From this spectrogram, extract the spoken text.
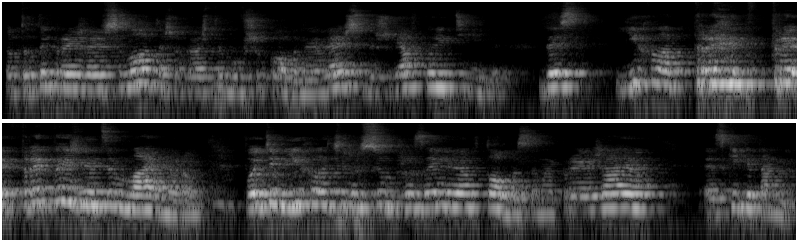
Тобто ти приїжджаєш в село, ти що кажеш, ти був шокований, уявляєш собі, що я в Курітібі. Десь їхала три, три, три тижні цим лайнером. Потім їхала через всю Бразилію автобусами. Приїжджаю, е, скільки там,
